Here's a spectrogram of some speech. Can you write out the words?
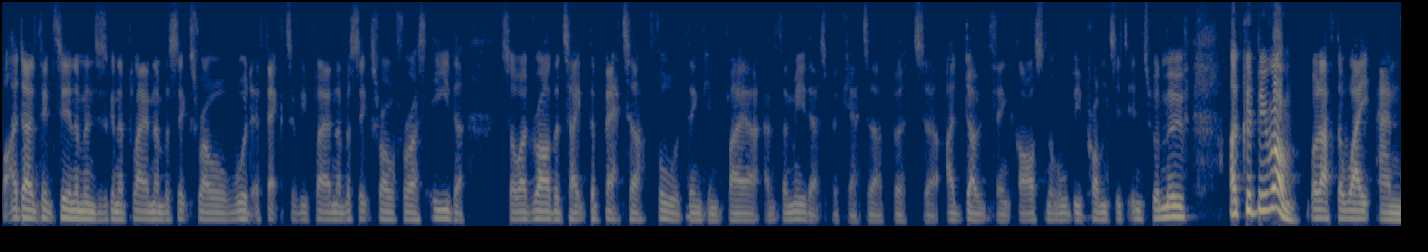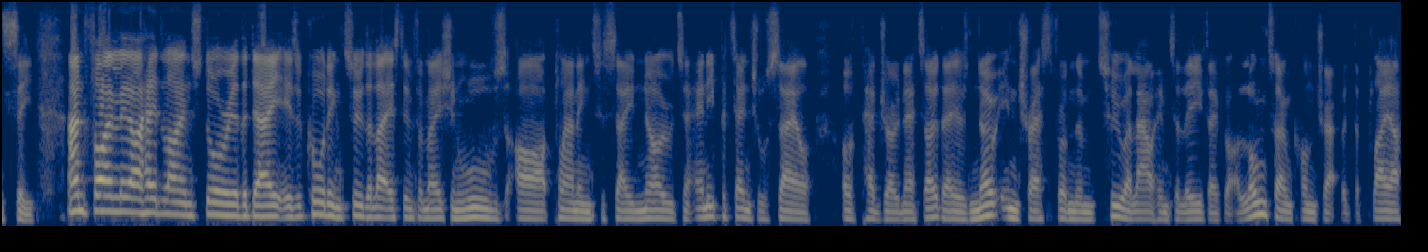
But I don't think Tielemans is going to play a number six role or would effectively play a number six role for us either. So I'd rather take the better forward thinking player. And for me, that's Paqueta. But uh, I don't think Arsenal will be prompted into a move. I could be wrong. We'll have to wait and see. And finally, our headline story of the day is according to the latest information, Wolves are planning to say no to any potential sale of Pedro Neto. There is no interest from them to allow him to leave. They've got a long term contract with the player.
